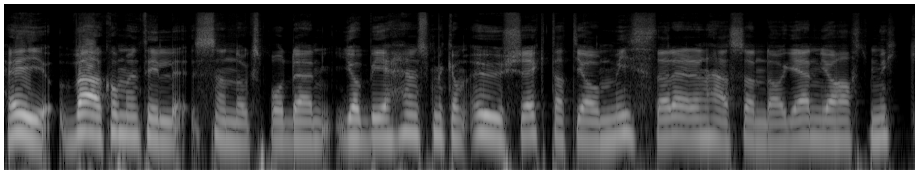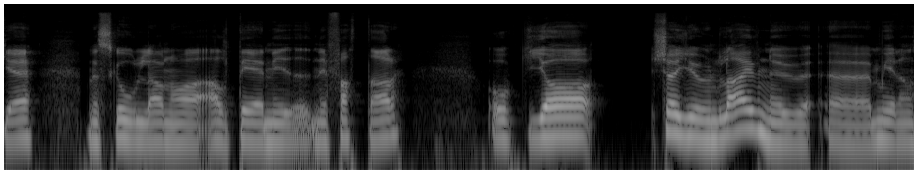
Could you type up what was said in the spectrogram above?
Hej, välkommen till Söndagspodden. Jag ber hemskt mycket om ursäkt att jag missade den här söndagen. Jag har haft mycket med skolan och allt det ni, ni fattar. Och jag kör ju en live nu eh, medan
